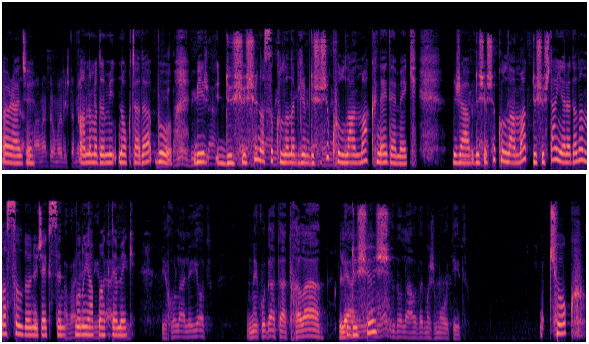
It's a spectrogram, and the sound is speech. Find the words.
Öğrenci, anlamadığım noktada bu. Bir düşüşü nasıl kullanabilirim? Düşüşü kullanmak ne demek? Rav, düşüşü kullanmak, düşüşten yaradana nasıl döneceksin? Bunu yapmak demek. Düşüş çok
